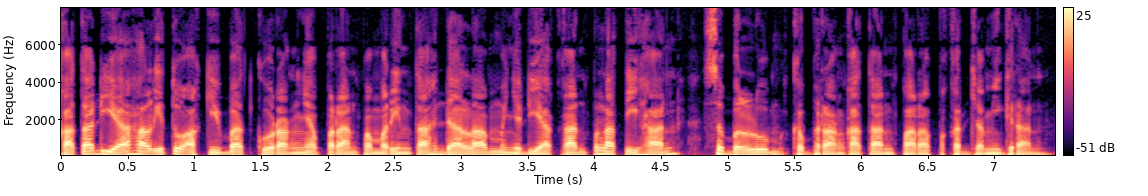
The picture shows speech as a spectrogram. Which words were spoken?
Kata dia, hal itu akibat kurangnya peran pemerintah dalam menyediakan pelatihan sebelum keberangkatan para pekerja migran.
